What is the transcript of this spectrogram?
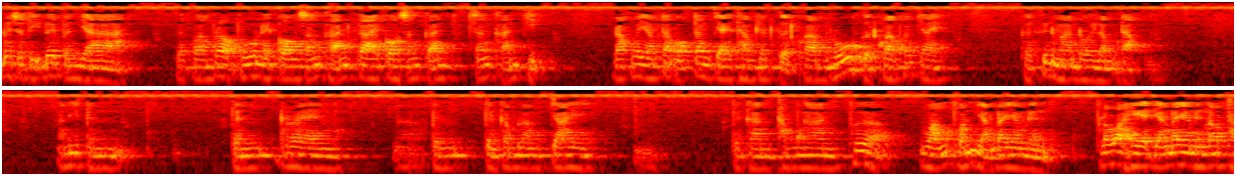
ด้วยสติด้วยปัญญาเกิดความรอบรู้ในกองสังขารกายกองสังขารสังขารจิต เราพยายามตั้งอกตั้งใจทำจนเกิดความรู้เกิดความเข้าใจ เกิดขึ้นมาโดยลำดับ อันนี้เป็น เป็นแรง เป็นเป็นกำลังใจ เป็นการทำงานเพื่อหวังผลอย่างใดอย่างหนึ่ง เพราะว่าเหตุอย่างใดอย่างหนึ่ง เราท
